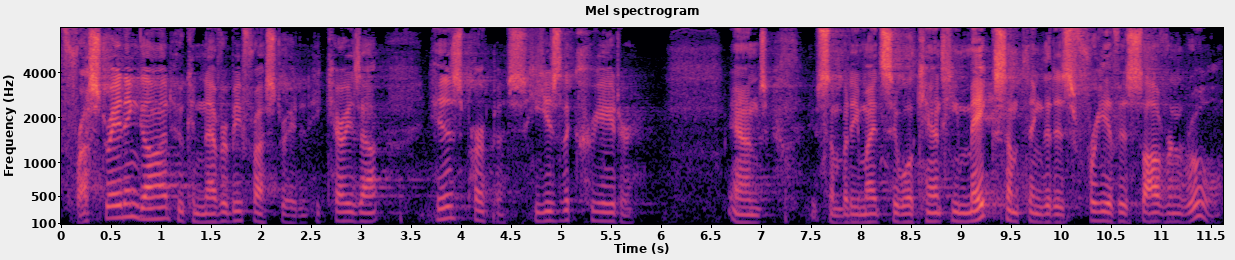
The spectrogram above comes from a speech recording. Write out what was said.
frustrating God who can never be frustrated. He carries out his purpose. He is the creator. And somebody might say, well, can't he make something that is free of his sovereign rule?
